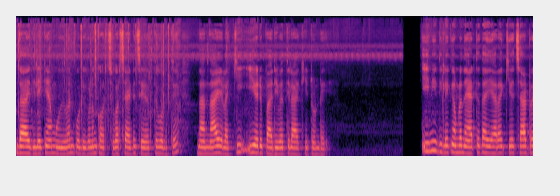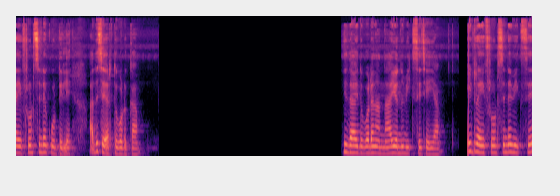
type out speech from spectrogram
ഇതാ ഇതിലേക്ക് ഞാൻ മുഴുവൻ പൊടികളും കുറച്ച് കുറച്ചായിട്ട് ചേർത്ത് കൊടുത്ത് നന്നായി ഇളക്കി ഈ ഒരു പരുവത്തിലാക്കിയിട്ടുണ്ട്. ഇനി ഇതിലേക്ക് നമ്മൾ നേരത്തെ തയ്യാറാക്കി വെച്ച ആ ഡ്രൈ ഫ്രൂട്ട്സിന്റെ കൂട്ടില്ലേ അത് ചേർത്ത് കൊടുക്കാം. ഇതാ ഇതുപോലെ നന്നായി ഒന്ന് മിക്സ് ചെയ്യാം. ഈ ഡ്രൈ ഫ്രൂട്ട്സിന്റെ മിക്സ്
